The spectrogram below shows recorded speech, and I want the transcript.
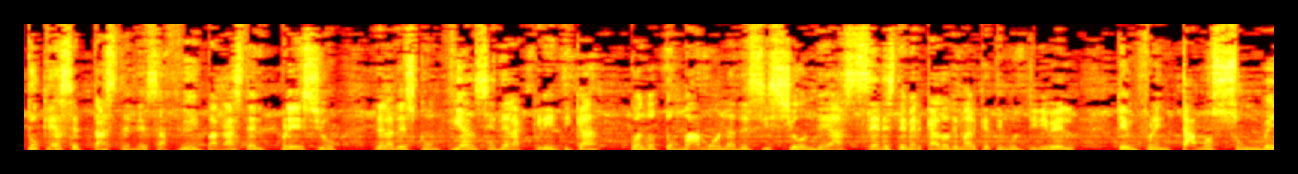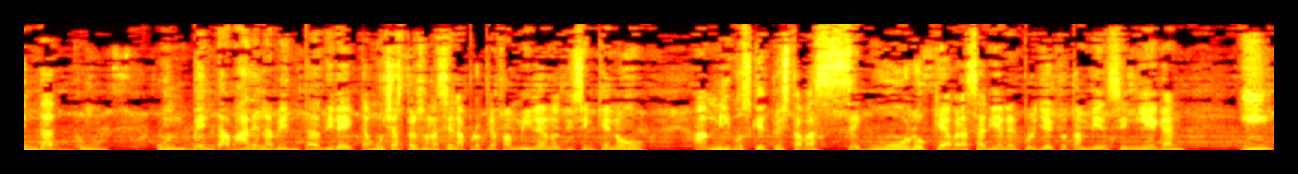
Tú que aceptaste el desafío y pagaste el precio de la desconfianza y de la crítica cuando tomamos la decisión de hacer este mercado de marketing multinivel, que enfrentamos un, venda, un, un vendaval en la venta directa. Muchas personas en la propia familia nos dicen que no. Amigos que tú estabas seguro que abrazarían el proyecto también se niegan. Y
